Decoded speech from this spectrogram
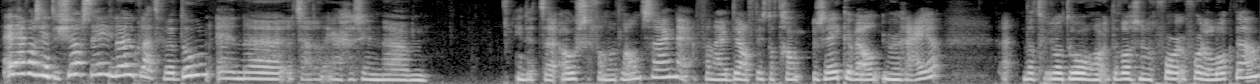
En hij was enthousiast. Heel leuk, laten we dat doen. En uh, het zou dan ergens in, um, in het uh, oosten van het land zijn. Nou ja, vanuit Delft is dat gewoon zeker wel een uur rijden. dat, zo te horen, dat was nog voor, voor de lockdown.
